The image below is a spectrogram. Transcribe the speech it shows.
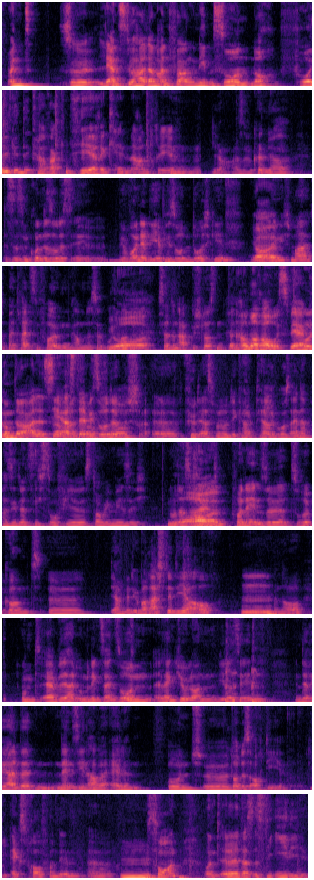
Und so lernst du halt am Anfang neben Sorn noch folgende Charaktere kennen, André. Mhm. Ja, also wir können ja das ist im Grunde so, dass äh, wir wollen ja die Episoden durchgehen. Ja. Denke ich mal. Bei 13 Folgen kann man das ja gut ja. machen. Ist ja dann abgeschlossen. Dann hauen wir raus. Wer Und kommt da alles Die erste Episode äh, führt erstmal nur die Charaktere groß ein. Da passiert jetzt nicht so viel storymäßig. Nur, dass oh. er halt von der Insel zurückkommt. Äh, ja, mit überraschte die ja auch. Mhm. Genau. Und er will halt unbedingt seinen Sohn Elenkulon wiedersehen. In der realen Welt nennen sie ihn aber Alan. Und äh, dort ist auch die, die Ex-Frau von dem äh, mhm. Thorn. Und äh, das ist die Edie.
